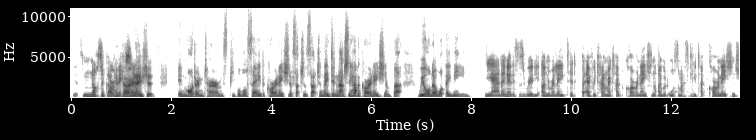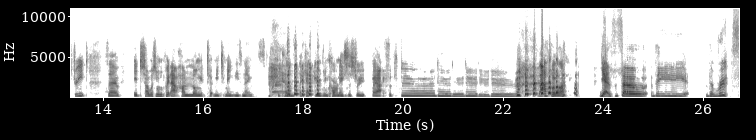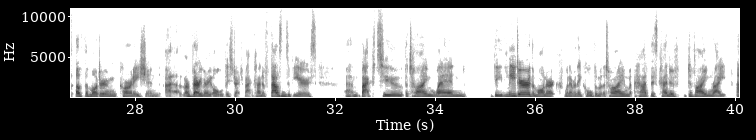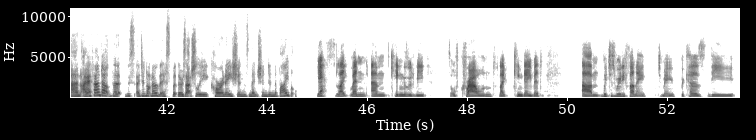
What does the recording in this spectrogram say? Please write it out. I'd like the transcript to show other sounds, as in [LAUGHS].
it's not a coronation. Not a coronation in modern terms, people will say the coronation of such and such, and they didn't actually have a coronation, but we all know what they mean. Yeah, and I know this is really unrelated, but every time I type coronation, I would automatically type Coronation Street. So it I just want to point out how long it took me to make these notes because I kept [LAUGHS] googling Coronation Street by accident. Do, do, do, do, do. That's the [LAUGHS] one. yes, so the the roots of the modern coronation uh, are very very old. They stretch back kind of thousands of years um, back to the time when the leader, the monarch, whatever they called them at the time, had this kind of divine right. And I found out that this, I did not know this, but there's actually coronations mentioned in the Bible. Yes, like when um, kings would be sort of crowned, like King David, um, which is really funny to me because the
